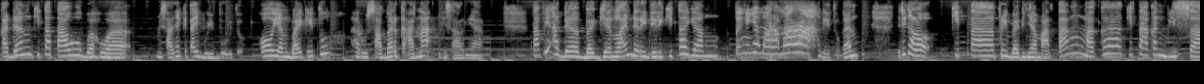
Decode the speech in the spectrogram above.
Kadang kita tahu bahwa misalnya kita ibu-ibu itu oh yang baik itu harus sabar ke anak misalnya. Tapi ada bagian lain dari diri kita yang pengennya marah-marah gitu kan. Jadi kalau kita pribadinya matang, maka kita akan bisa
